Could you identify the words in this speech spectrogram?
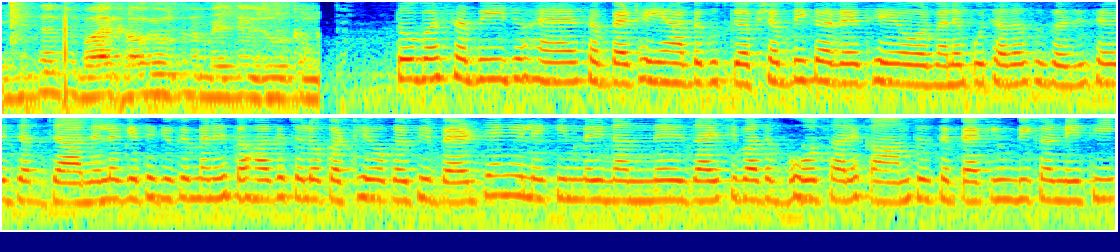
जितना चबा खाओगे उतना मैदे ज़ोर कम तो बस अभी जो है, सब बैठे यहाँ पे कुछ गपशप भी कर रहे थे और मैंने पूछा था सुसर जी से जब जाने लगे थे क्योंकि मैंने कहा कि चलो इकट्ठे होकर फिर बैठ जाएँगे, लेकिन मेरी नंद ने ज़ाहिर सी बात है बहुत सारे काम थे, उसने पैकिंग भी करनी थी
